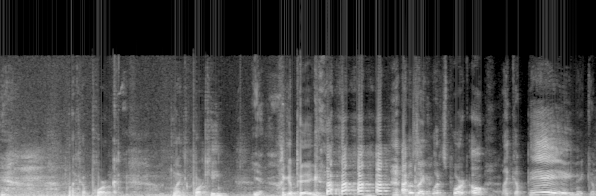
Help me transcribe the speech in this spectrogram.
Yeah. Like a pork? Like a porky? Yeah. Like a pig. I was like, what is pork? Oh, like a pig. Like a,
